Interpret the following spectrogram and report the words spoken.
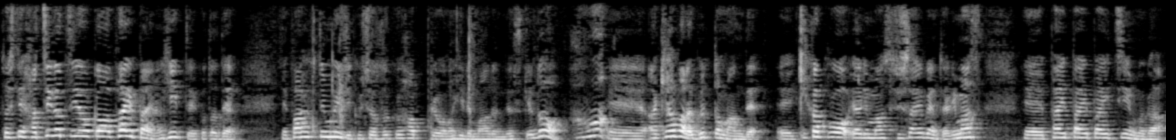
そして8月8日はパイパイの日ということでえーパーフェクトミュージック所属発表の日でもあるんですけどえー秋葉原グッドマンで、えー企画をやります主催イベントやります、えーパイパイパイチームが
